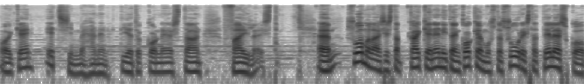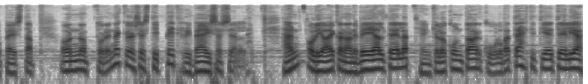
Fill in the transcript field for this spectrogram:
oikein etsimme hänen tietokoneestaan faileista. Suomalaisista kaikkein eniten kokemusta suurista teleskoopeista on todennäköisesti Petri Väisäsellä. Hän oli aikanaan VLTllä henkilökuntaan kuuluva tähtitieteilijä,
